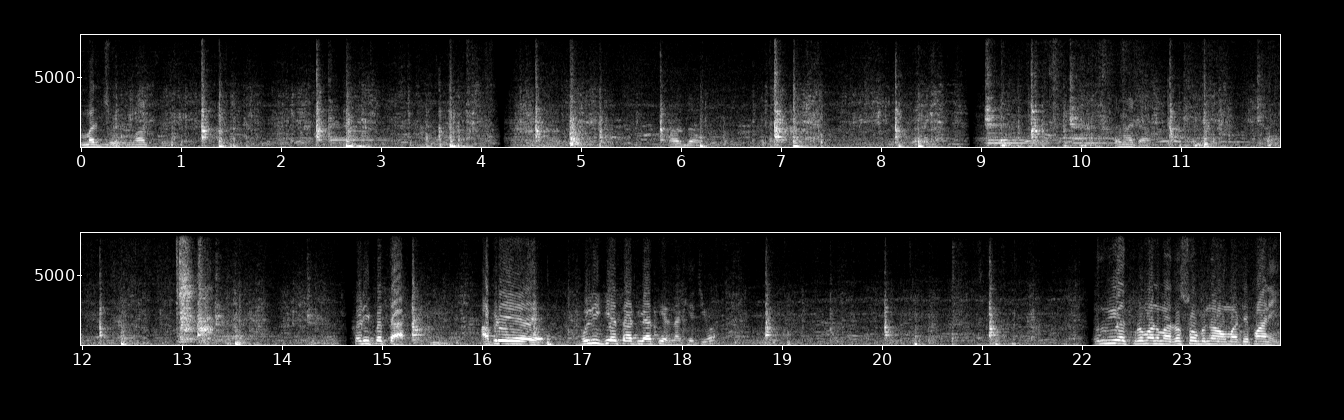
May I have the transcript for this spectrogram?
મરચું. મરચું. હળદર. ટમેટા. કઢી પત્તા. આપણે ભૂલી ગયા હતા એટલે અત્યારે નાખીએ છીએ જરૂરિયાત પ્રમાણમાં રસો બનાવવા માટે પાણી.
